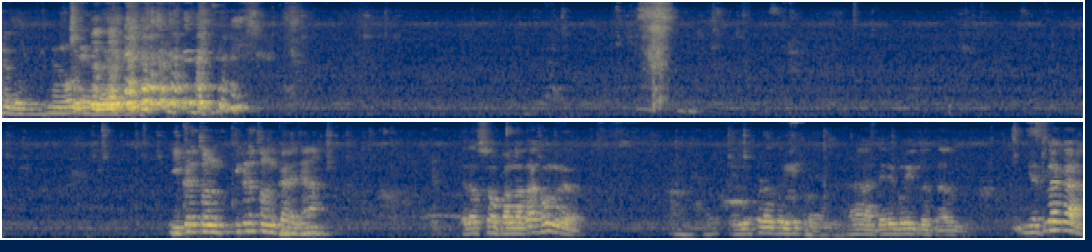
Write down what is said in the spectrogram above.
नको. इकडे तोंड तिकडे तोंड करायचं ना त्याला स्वपाला दाखवून जरा बघितलं हा त्याने बघितलं घेतलं का?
